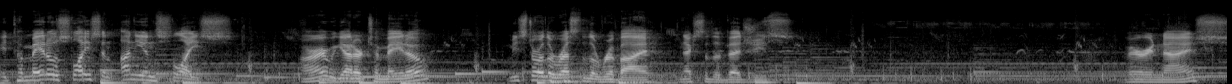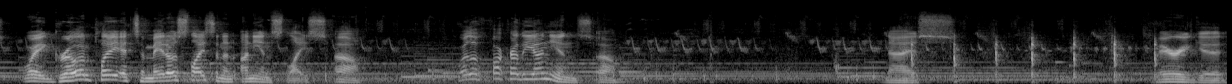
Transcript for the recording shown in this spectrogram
a tomato slice, and onion slice. All right, we got our tomato. Let me store the rest of the ribeye next to the veggies. Very nice. Wait, grill and plate, a tomato slice, and an onion slice. Oh. Where the fuck are the onions? Oh. Nice. Very good.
